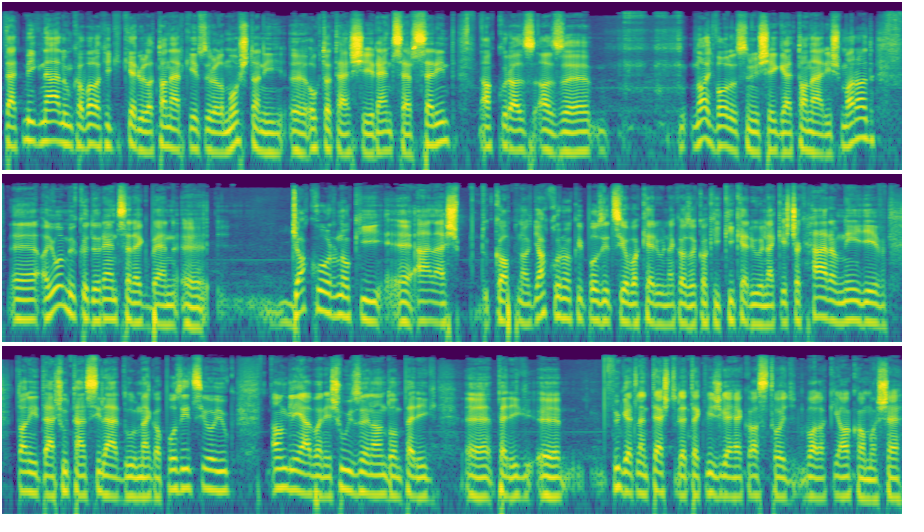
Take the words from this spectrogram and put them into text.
tehát míg nálunk, ha valaki kikerül a tanárképzőről a mostani ö, oktatási rendszer szerint, akkor az, az ö, nagy valószínűséggel tanár is marad. A jól működő rendszerekben gyakornoki ö, állást kapnak, gyakornoki pozícióba kerülnek azok, akik kikerülnek, és csak három-négy év tanítás után szilárdul meg a pozíciójuk. Angliában és Új-Zélandon pedig, pedig független testületek vizsgálják azt, hogy valaki alkalmas-e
